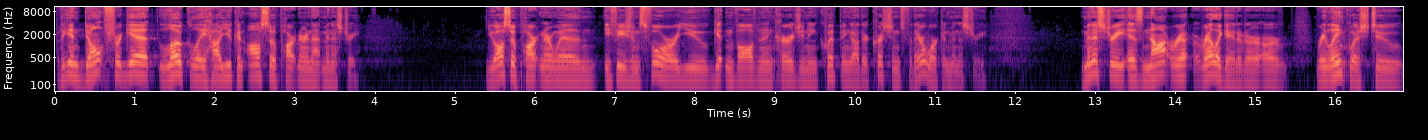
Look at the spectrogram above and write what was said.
But again, don't forget locally how you can also partner in that ministry. You also partner with Ephesians 4, you get involved in encouraging and equipping other Christians for their work in ministry. Ministry is not re- relegated or, or relinquished to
